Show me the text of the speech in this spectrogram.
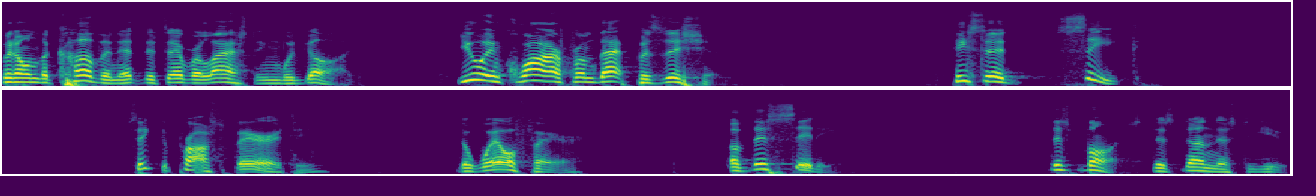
but on the covenant that's everlasting with God. You inquire from that position. He said, Seek. Seek the prosperity, the welfare of this city, this bunch that's done this to you.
